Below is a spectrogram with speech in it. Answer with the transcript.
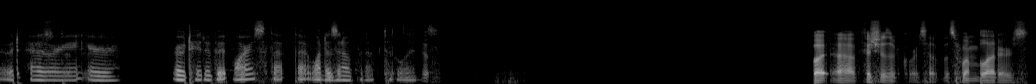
I would orient or rotate a bit more so that that one doesn't open up to the lens. But uh, fishes, of course, have the swim bladders,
